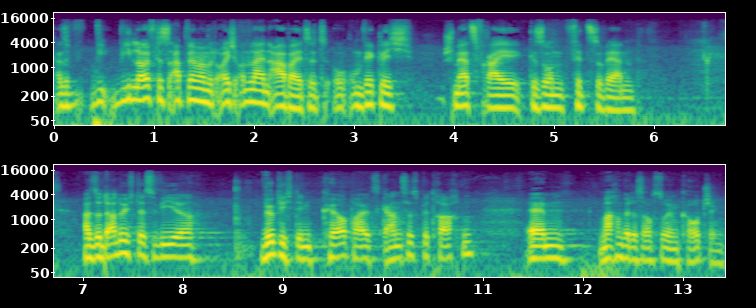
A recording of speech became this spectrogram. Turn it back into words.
Also wie, wie läuft es ab, wenn man mit euch online arbeitet, um, um wirklich schmerzfrei, gesund, fit zu werden? Also dadurch, dass wir wirklich den Körper als Ganzes betrachten, ähm, machen wir das auch so im Coaching.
